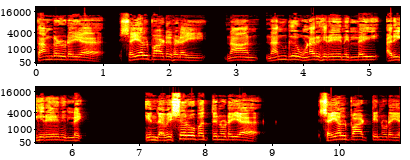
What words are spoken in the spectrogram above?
தங்களுடைய செயல்பாடுகளை நான் நன்கு உணர்கிறேன் இல்லை அறிகிறேன் இல்லை இந்த விஸ்வரூபத்தினுடைய செயல்பாட்டினுடைய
